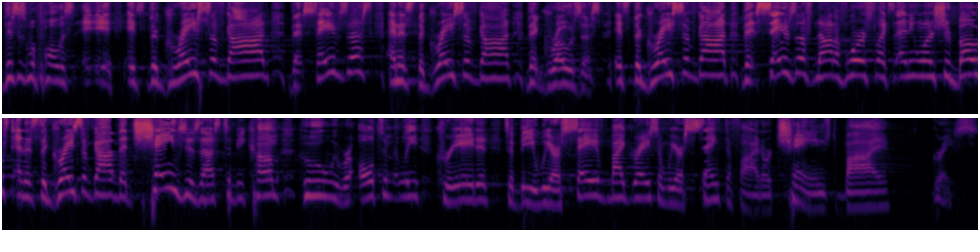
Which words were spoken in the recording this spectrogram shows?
This is what Paul is. It's the grace of God that saves us, and it's the grace of God that grows us. It's the grace of God that saves us, not of works lest anyone should boast, and it's the grace of God that changes us to become who we were ultimately created to be. We are saved by grace, and we are sanctified or changed by grace.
